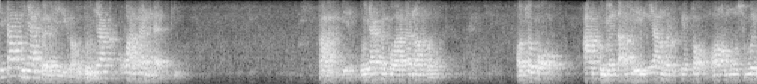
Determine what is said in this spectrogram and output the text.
Kita punya basiro, punya kekuatan hati. Ya? Punya kekuatan apa? Ojo kok argumentasi ini yang berketok orang musuh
